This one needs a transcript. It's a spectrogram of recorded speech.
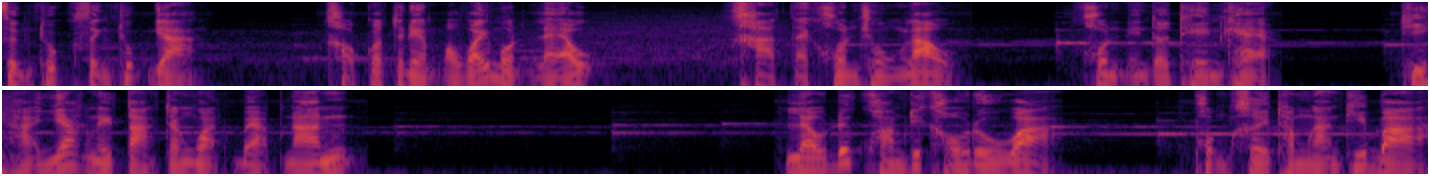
ซึ่งทุกสิ่งทุกอย่าง เขาก็เตรียมเอาไว้หมดแล้ว ขาดแต่คนชงเหล้าคนเอนเตอร์เทนแขกที่หายากในต่างจังหวัดแบบนั้น แล้วด้วยความที่เขารู้ว่า ผมเคยทำงานที่บาร์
